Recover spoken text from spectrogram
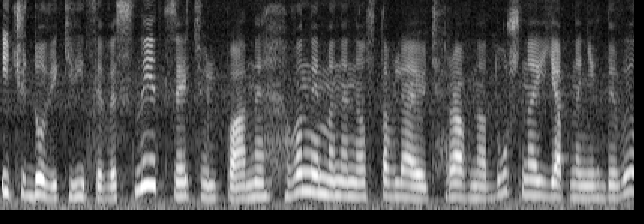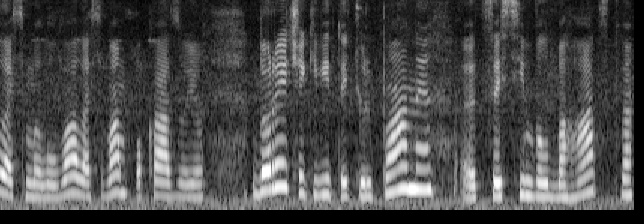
І чудові квіти весни це тюльпани. Вони мене не оставляють равнодушно, я б на них дивилась, милувалась, вам показую. До речі, квіти тюльпани е, це символ багатства,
